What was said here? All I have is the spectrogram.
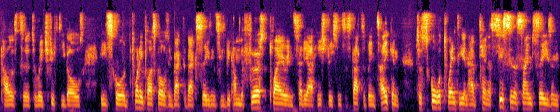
colours to, to reach 50 goals. He's scored 20 plus goals in back to back seasons. He's become the first player in Serie A history since the stats have been taken to score 20 and have 10 assists in the same season.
